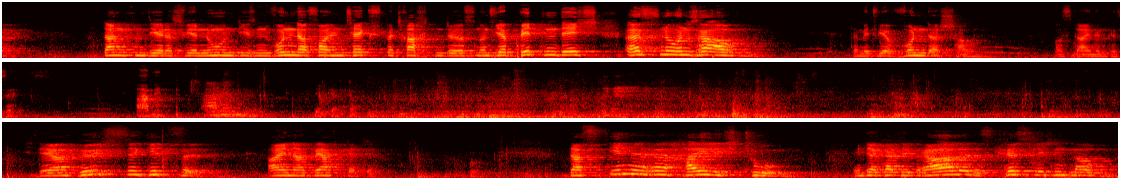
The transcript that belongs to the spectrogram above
danken dir, dass wir nun diesen wundervollen Text betrachten dürfen und wir bitten dich, öffne unsere Augen, damit wir Wunder schauen aus deinem Gesetz. Amen. Amen. Der höchste Gipfel einer Bergkette das innere Heiligtum in der Kathedrale des christlichen Glaubens.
